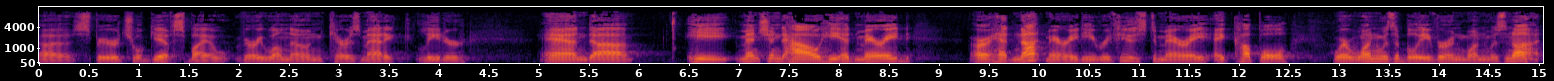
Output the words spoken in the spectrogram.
uh, spiritual gifts by a very well known charismatic leader. And uh, he mentioned how he had married or had not married, he refused to marry a couple where one was a believer and one was not.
